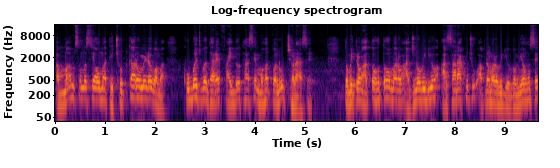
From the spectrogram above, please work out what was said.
તમામ સમસ્યાઓમાંથી છુટકારો મેળવવામાં ખૂબ જ વધારે ફાયદો થશે મહત્ત્વનું જણાશે. તો મિત્રો, આ તો હતો મારો આજનો વીડિયો. આશા રાખું છું આપને મારો વીડિયો ગમ્યો હશે.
